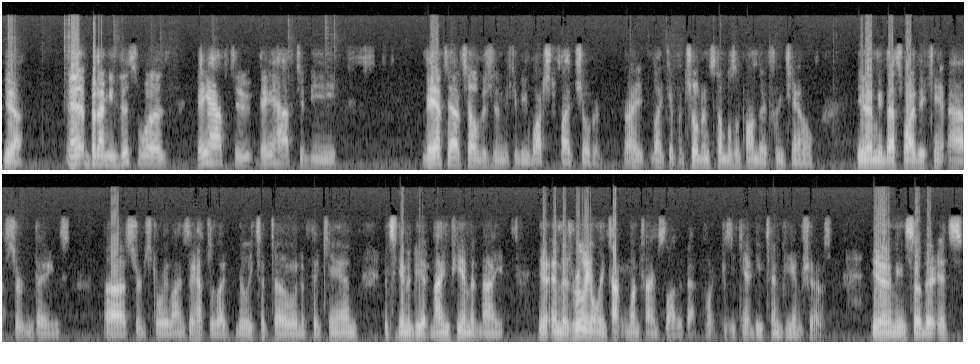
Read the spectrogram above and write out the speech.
Yeah, and, but I mean, this was they have to they have to be they have to have television that can be watched by children, right? Like if a children stumbles upon their free channel, you know, I mean, that's why they can't have certain things, uh, certain storylines. They have to like really tiptoe, and if they can, it's going to be at 9 p.m. at night and there's really only time, one time slot at that point because you can't do 10 p.m. shows. You know what I mean? So there, it's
